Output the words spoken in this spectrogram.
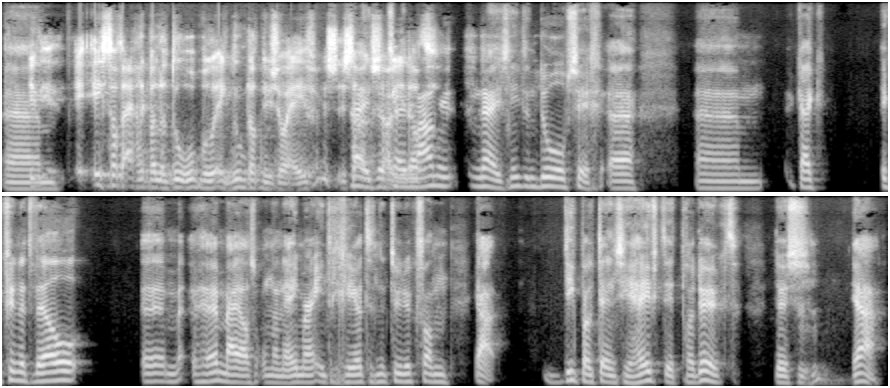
Um, is dat eigenlijk wel het doel? Ik noem dat nu zo even. Zou, nee, dat is helemaal niet. Nee, het is niet een doel op zich. Uh, um, kijk, ik vind het wel. Um, hè, mij als ondernemer intrigeert het natuurlijk van. Ja, die potentie heeft dit product. Dus mm -hmm. ja,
